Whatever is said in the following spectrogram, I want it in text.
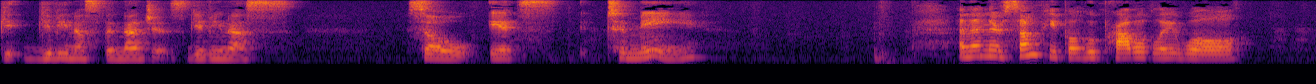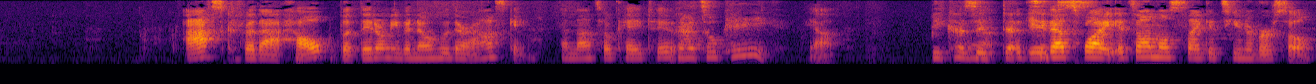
gi- giving us the nudges, giving us. So it's to me, And then there's some people who probably will ask for that help, but they don't even know who they're asking. And that's okay too. that's okay Yeah. because Yeah. it. See, that's why it's almost like it's universal.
